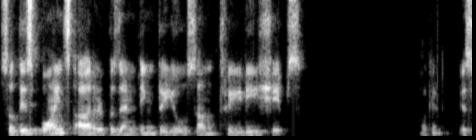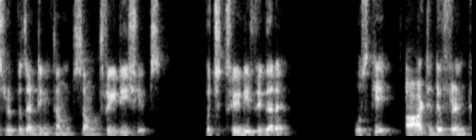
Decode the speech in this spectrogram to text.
so these points are representing to you some 3d shapes okay it's representing some some 3d shapes कुछ 3d फिगर है उसके आठ डिफरेंट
